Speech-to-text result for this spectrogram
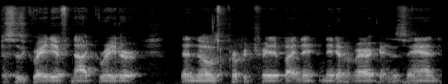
just as great, if not greater, than those perpetrated by Na- Native Americans and.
